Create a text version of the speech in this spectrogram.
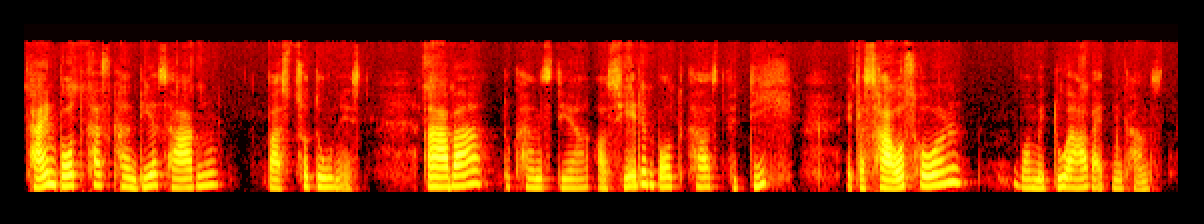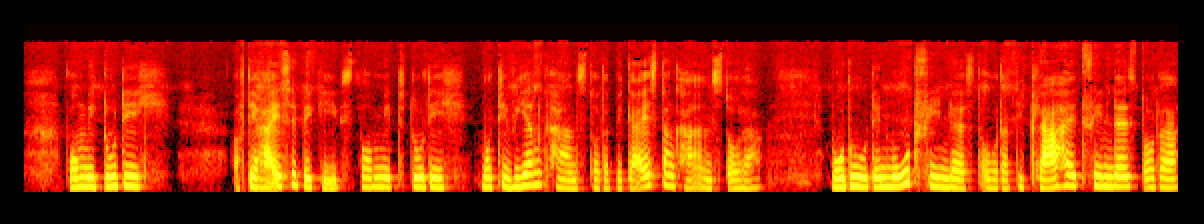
Kein Podcast kann dir sagen, was zu tun ist. Aber du kannst dir aus jedem Podcast für dich etwas rausholen, womit du arbeiten kannst, womit du dich auf die Reise begibst, womit du dich motivieren kannst oder begeistern kannst oder wo du den Mut findest oder die Klarheit findest oder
